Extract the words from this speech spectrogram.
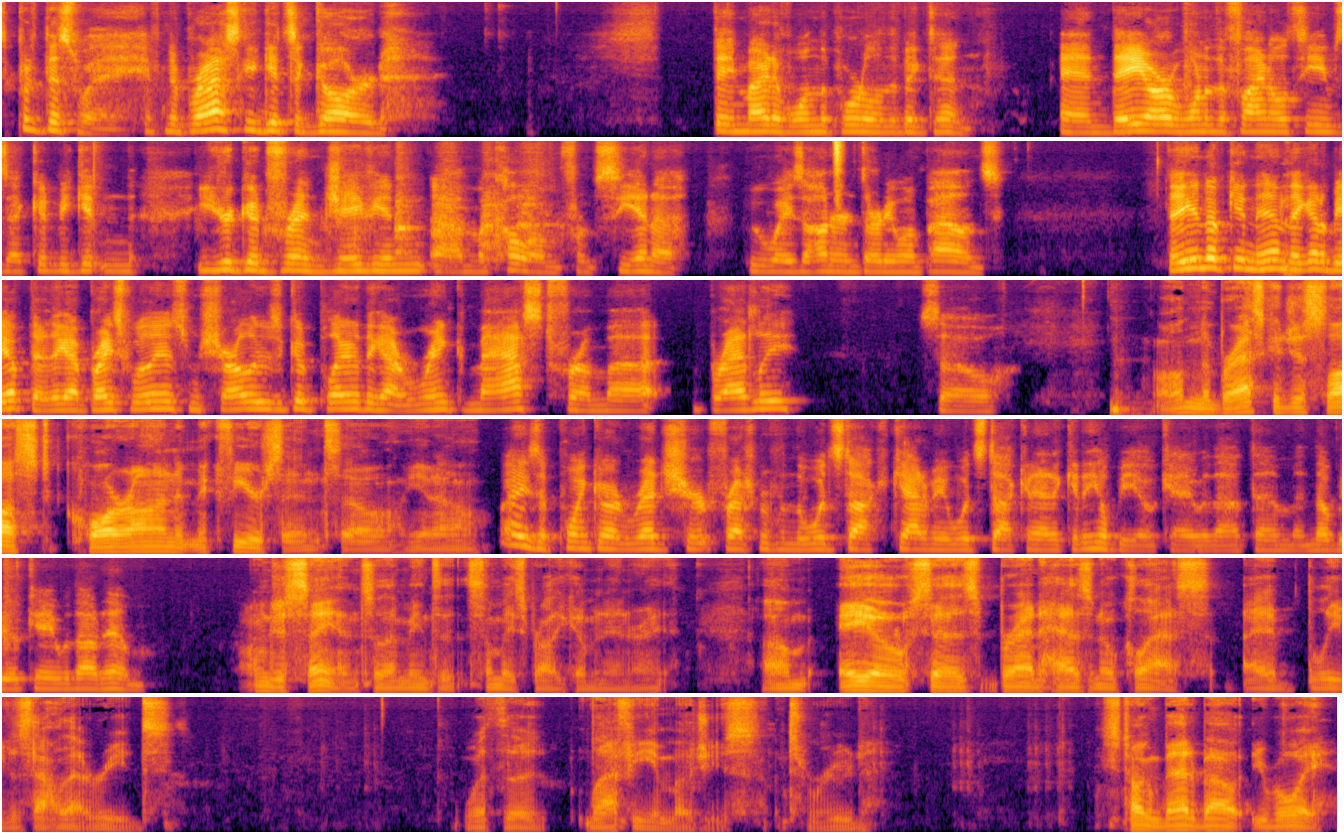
Let's put it this way: if Nebraska gets a guard, they might have won the portal in the Big Ten, and they are one of the final teams that could be getting your good friend Javian uh, McCollum from Siena, who weighs 131 pounds. They end up getting him. They got to be up there. They got Brice Williams from Charlotte, who's a good player. They got Rienk Mast from uh, Bradley. So, well, Nebraska just lost Quaran at McPherson, so you know well, he's a point guard, red shirt freshman from the Woodstock Academy in Woodstock, Connecticut. He'll be okay without them, and they'll be okay without him. I'm just saying. So that means that somebody's probably coming in, right? Um, Ao says Brad has no class. I believe is how that reads with the laughy emojis. That's rude. He's talking bad about your boy.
